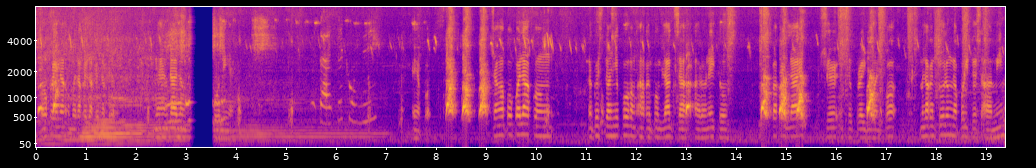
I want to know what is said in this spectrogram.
okay na o malaki-laki na po. Nahanda lang po niya. Ayan po. Siya nga po pala kung nagustuhan niyo po ang aking pong vlog sa araw na ito, paki-like, share, and subscribe naman po. Malaking tulong na po ito sa amin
